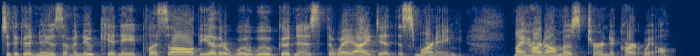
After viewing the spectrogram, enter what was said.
to the good news of a new kidney plus all the other woo woo goodness the way I did this morning? My heart almost turned a cartwheel.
